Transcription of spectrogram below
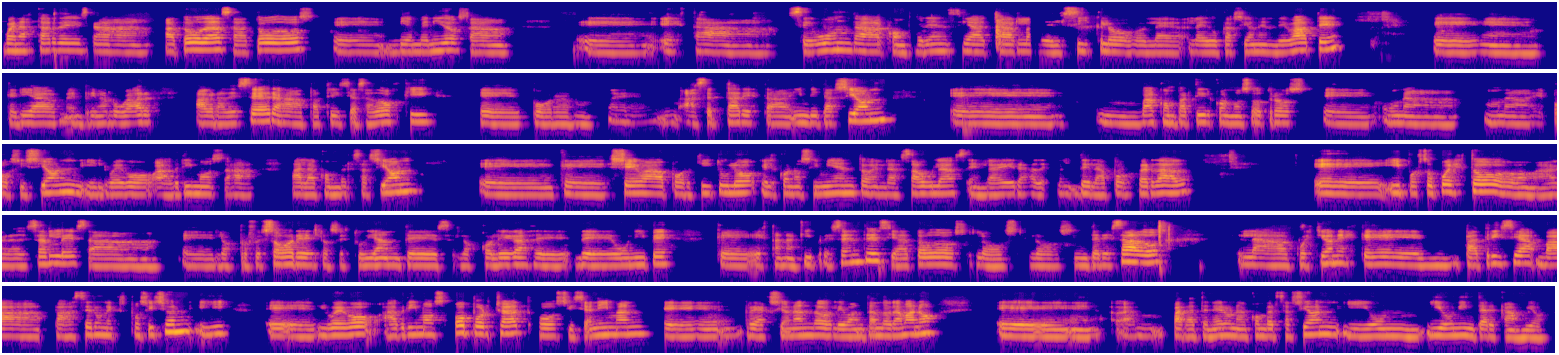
buenas tardes a, todas, a todos. Eh, bienvenidos a eh, esta segunda conferencia, charla del ciclo La, educación en debate. Eh, quería en primer lugar agradecer a Patricia Sadowski por aceptar esta invitación va a compartir con nosotros eh, una, exposición y luego abrimos a, la conversación eh, que lleva por título El conocimiento en las aulas en la era de, la posverdad. Eh, y por supuesto agradecerles a los profesores, los estudiantes, los colegas de UNIPE que están aquí presentes y a todos los, interesados. La cuestión es que mm, Patricia va, a hacer una exposición y eh, luego abrimos o por chat o si se animan eh, reaccionando, levantando la mano eh, para tener una conversación y un, un intercambio.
